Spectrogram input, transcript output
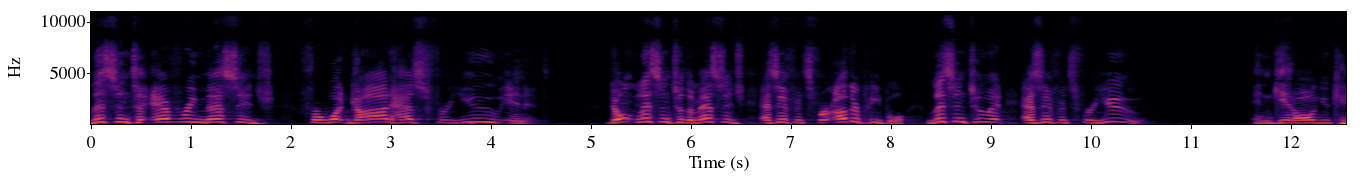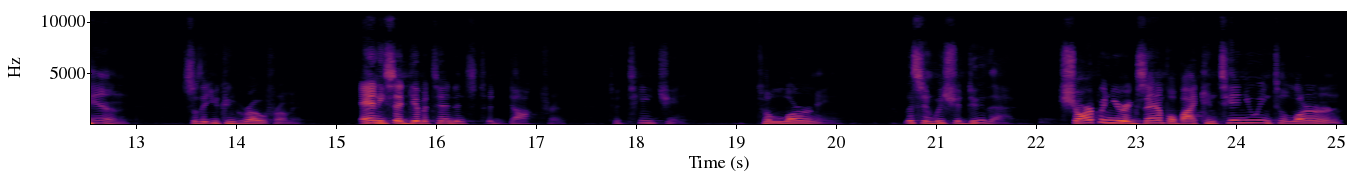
Listen to every message for what God has for you in it. Don't listen to the message as if it's for other people. Listen to it as if it's for you. And get all you can so that you can grow from it. And he said, give attendance to doctrine, to teaching, to learning. Listen, we should do that. Sharpen your example by continuing to learn.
